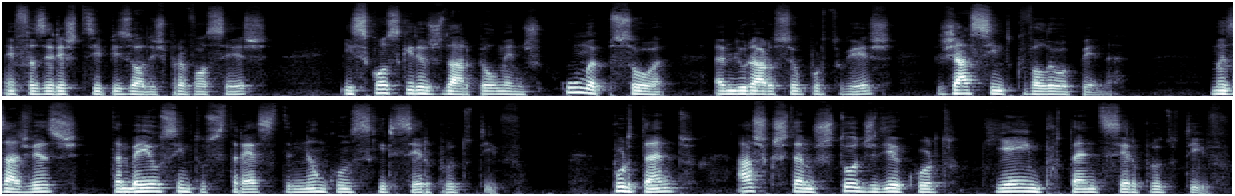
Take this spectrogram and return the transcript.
em fazer estes episódios para vocês e se conseguir ajudar pelo menos uma pessoa a melhorar o seu português, já sinto que valeu a pena. Mas às vezes também eu sinto o stress de não conseguir ser produtivo. Portanto, acho que estamos todos de acordo que é importante ser produtivo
